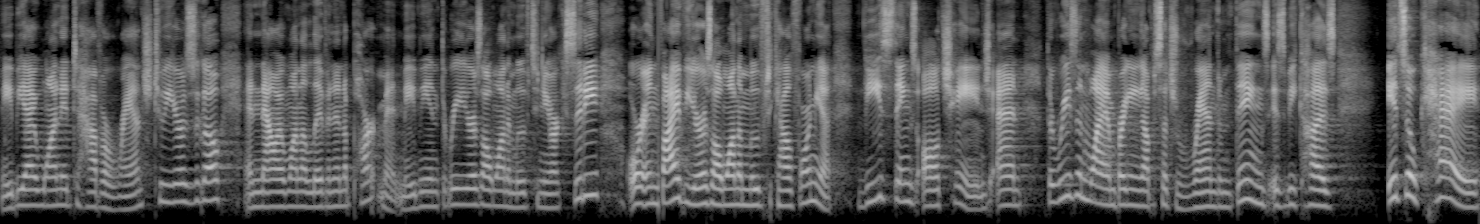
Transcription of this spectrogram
Maybe I wanted to have a ranch two years ago and now I want to live in an apartment. Maybe in three years, I'll want to move to New York City or in five years, I'll want to move to California. These things all change. And the reason why I'm bringing up such random things is because it's okay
